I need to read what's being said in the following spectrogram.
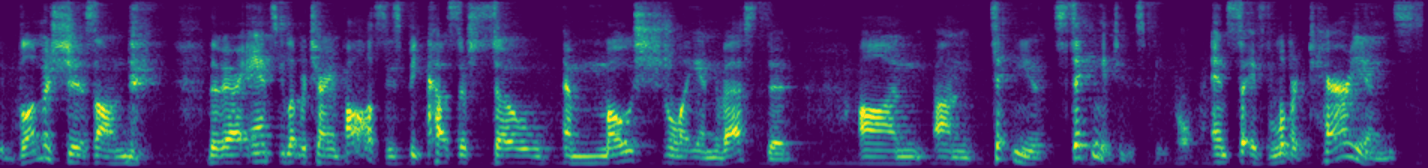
blemishes on the very anti-libertarian policies because they're so emotionally invested on on you know, sticking it to these people. And so if libertarians,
